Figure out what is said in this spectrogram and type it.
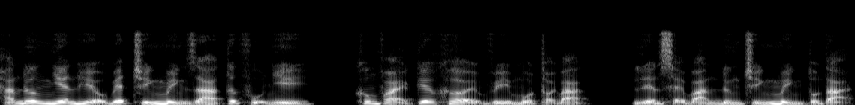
Hắn đương nhiên hiểu biết chính mình ra tức phụ nhi, không phải kia khởi vì một thỏi bạc, liền sẽ bán đứng chính mình tồn tại.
